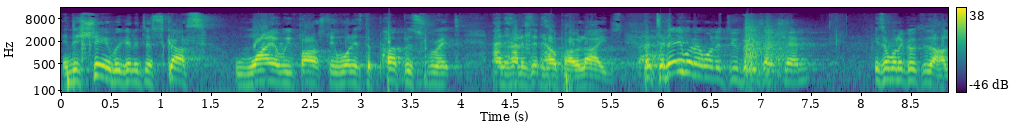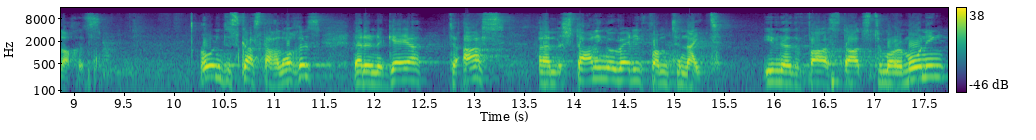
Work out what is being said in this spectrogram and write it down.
in this year, we're going to discuss why are we fasting, what is the purpose for it, and how does it help our lives. But today, what I want to do, Be'ezus Hashem, is I want to go through the halachas. I want to discuss the halachas that are negeya to us, um, starting already from tonight. Even though the fast starts tomorrow morning,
